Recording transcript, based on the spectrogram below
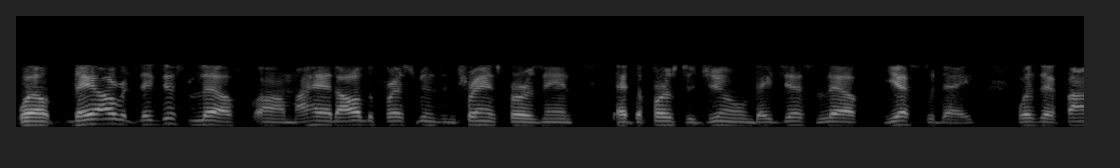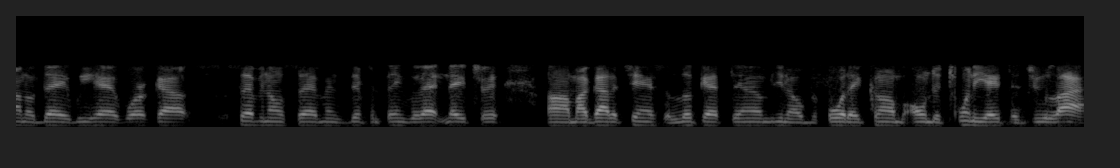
Well, they already they just left. Um, I had all the freshmen and transfers in at the first of June. They just left yesterday. Was their final day. We had workouts, seven on sevens, different things of that nature. Um, I got a chance to look at them, you know, before they come on the 28th of July.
